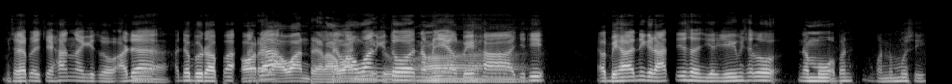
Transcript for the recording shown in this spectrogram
misalnya pelecehan lah gitu. Ada Nah. ada beberapa Oh ada relawan relawan, relawan gitu, namanya Ah. LBH. Jadi LBH ini gratis anjir. Jadi misalnya lo nemu apa bukan nemu sih.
